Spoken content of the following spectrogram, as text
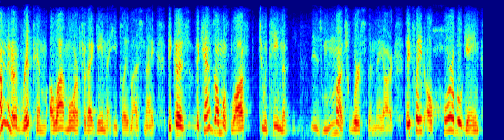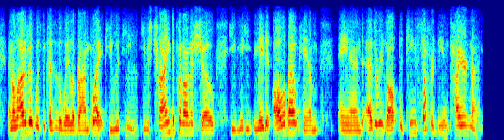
I'm going to rip him a lot more for that game that he played last night because the Cavs almost lost to a team that is much worse than they are. They played a horrible game, and a lot of it was because of the way LeBron played. He was he, mm-hmm. he was trying to put on a show. He he made it all about him, and as a result, the team suffered the entire night,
